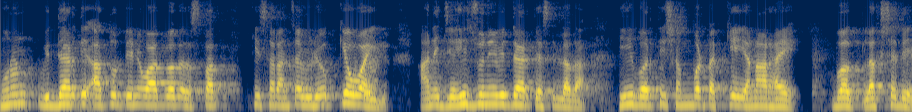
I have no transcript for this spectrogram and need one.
म्हणून विद्यार्थी आतुरतेने वाट बघत असतात की सरांचा व्हिडिओ केव्हा येईल? आणि जेही जुने विद्यार्थी असतील दादा ही भरती शंभर टक्के येणार आहे. बघ लक्ष दे.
